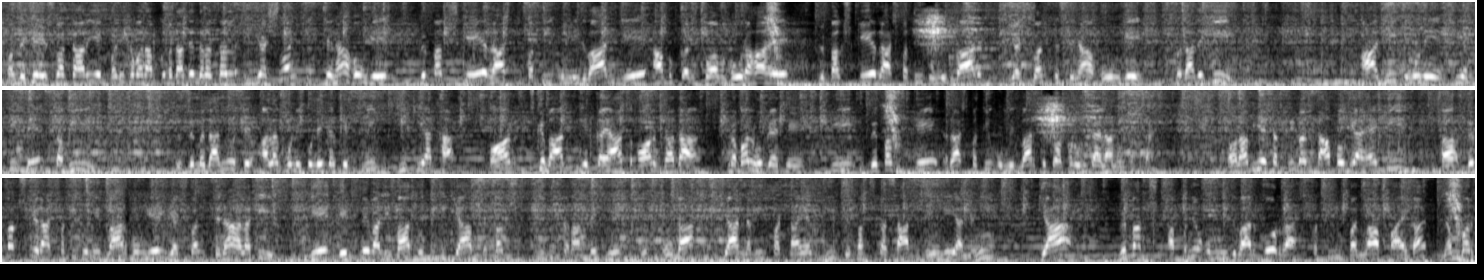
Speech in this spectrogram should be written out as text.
और देखिए, इस वक्त आ रही एक बड़ी खबर आपको बता दें दरअसल यशवंत सिन्हा होंगे विपक्ष के राष्ट्रपति उम्मीदवार। ये अब कंफर्म हो रहा है, विपक्ष के राष्ट्रपति उम्मीदवार यशवंत सिन्हा होंगे। बता दें कि आज ही उन्होंने पीएमसी से सभी जिम्मेदारियों से अलग होने को लेकर के ट्वीट भी किया था और उसके बाद ये कयास और ज़्यादा प्रबल हो गए थे कि विपक्ष के राष्ट्रपति उम्मीदवार के तौर पर उनका ऐलान हो सकता है। और अब यह तकरीबन साफ़ हो गया है कि विपक्ष के राष्ट्रपति उम्मीदवार होंगे यशवंत सिन्हा। हालाँकि ये देखने वाली बात होगी कि क्या विपक्ष पूरी तरह से एकजुट होगा, क्या नवीन पटनायक भी विपक्ष का साथ देंगे या नहीं। क्या विपक्ष अपने उम्मीदवार को राष्ट्रपति बनवा पाएगा? नंबर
